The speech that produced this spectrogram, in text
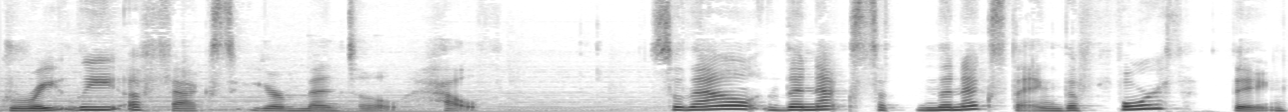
greatly affects your mental health. So now the next the next thing, the fourth thing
